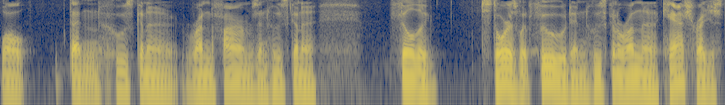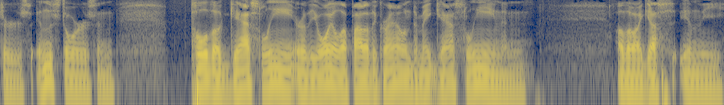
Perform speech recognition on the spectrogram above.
well, then who's going to run the farms and who's going to fill the stores with food and who's going to run the cash registers in the stores and pull the gasoline or the oil up out of the ground to make gasoline. And although I guess in the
